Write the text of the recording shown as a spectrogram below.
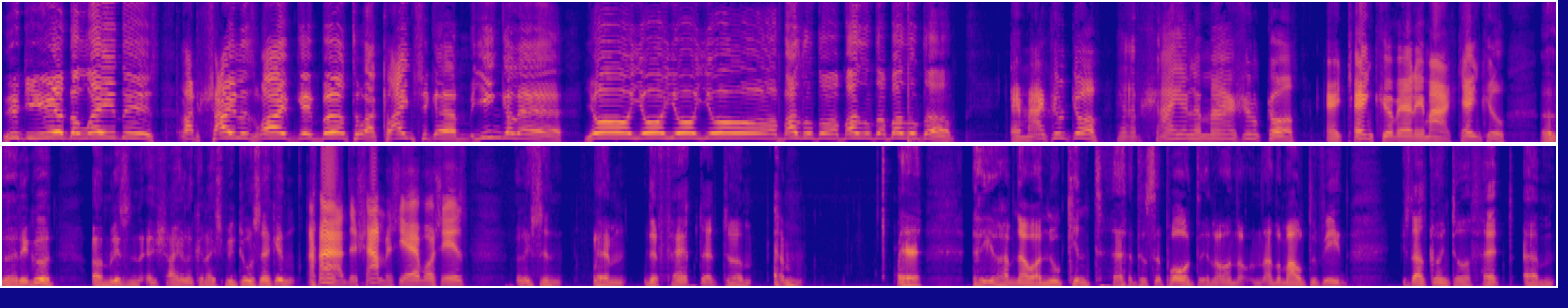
Did you hear the ladies? Rab Shaila's wife gave birth to a kleinschige Jingele. Yo, yo, yo, yo, Mazel tov, Mazel tov, Mazel tov. A Mazel Tov, Rab Shia Mazel Tov. Uh, thank you very much, thank you. Uh, very good. Um, listen, uh, Shiloh, can I speak to you a second? Aha, the shamus, yeah, what is? Listen, um, the fact that um, uh, you have now a new kind uh, to support, you know, another mouth to feed, is that going to affect um,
